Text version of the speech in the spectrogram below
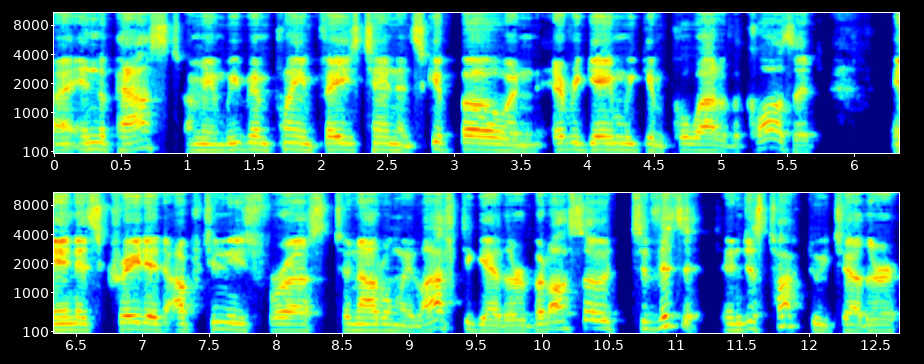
uh, in the past. I mean, we've been playing Phase 10 and Skip-Bo and every game we can pull out of the closet and it's created opportunities for us to not only laugh together but also to visit and just talk to each other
